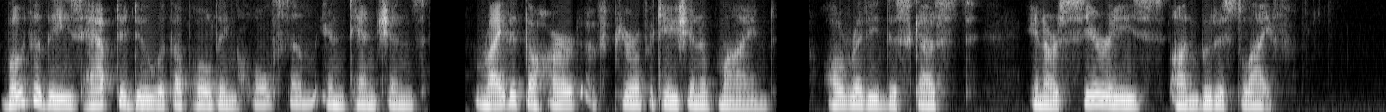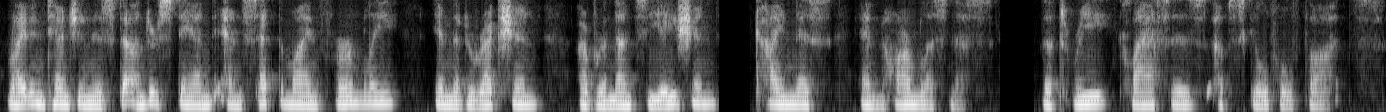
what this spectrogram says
Both of these have to do with upholding wholesome intentions right at the heart of purification of mind, already discussed in our series on Buddhist life. Right intention is to understand and set the mind firmly in the direction of renunciation, kindness, and harmlessness, the three classes of skillful thoughts.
